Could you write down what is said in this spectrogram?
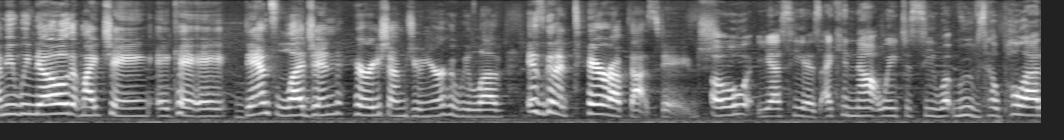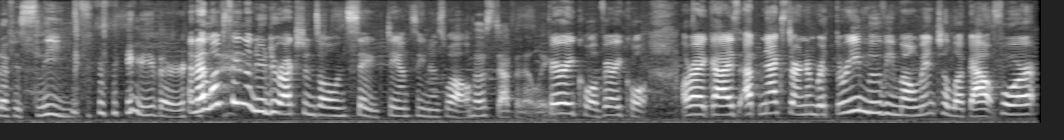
I mean, we know that Mike Chang, aka dance legend Harry Shum Jr., who we love, is going to tear up that stage. Oh, yes, he is. I cannot wait to see what moves he'll pull out of his sleeve. Me neither. and I love seeing the new directions all in sync, dancing as well. Most definitely. Very cool, very cool. All right, guys, up next, our number three movie moment to look out for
